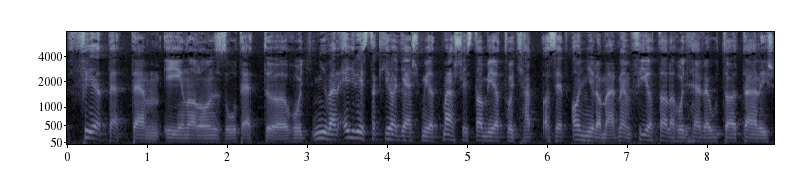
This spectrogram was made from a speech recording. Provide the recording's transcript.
Féltettem én Alonzót ettől, hogy nyilván egyrészt a kihagyás miatt, másrészt amiatt, hogy hát azért annyira már nem fiatal, ahogy erre utaltál is,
